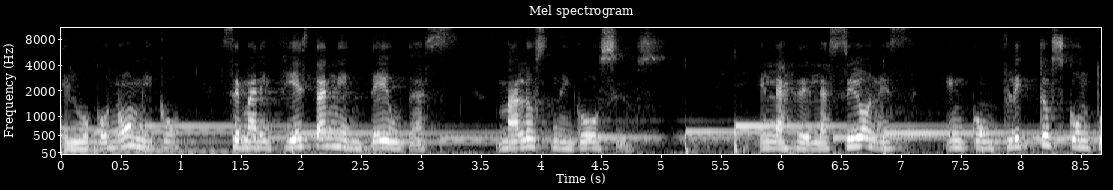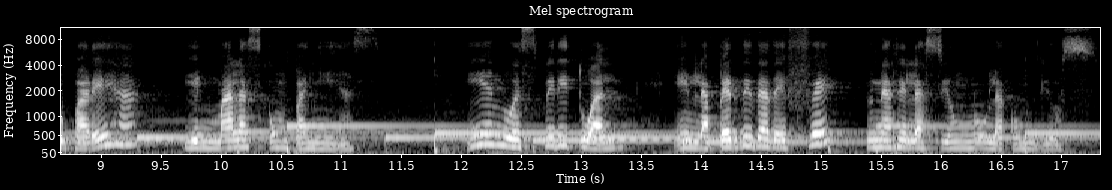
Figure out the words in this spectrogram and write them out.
En lo económico se manifiestan en deudas, malos negocios, en las relaciones, en conflictos con tu pareja y en malas compañías. Y en lo espiritual, en la pérdida de fe y una relación nula con Dios.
